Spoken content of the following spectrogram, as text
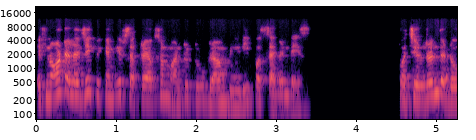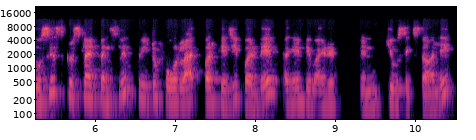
If not allergic, we can give ceftriaxone 1 to 2 gram BD for 7 days. For children, the dose is crystalline penicillin 3 to 4 lakh per kg per day, again divided in Q6 daily,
